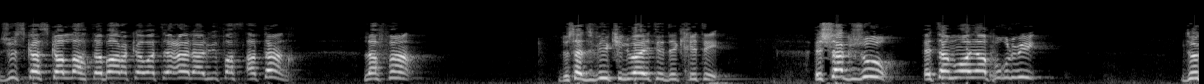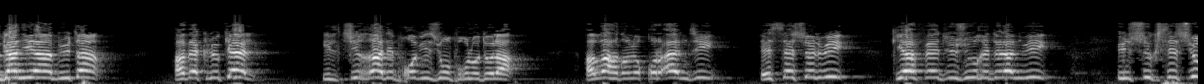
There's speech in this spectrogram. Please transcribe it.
jusqu'à ce qu'Allah tabaraka wa ta'ala lui fasse atteindre la fin de cette vie qui lui a été décrétée. Et chaque jour est un moyen pour lui de gagner un butin avec lequel il tirera des provisions pour l'au-delà. Allah dans le Coran dit, et c'est celui qui a fait du jour et de la nuit une succession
